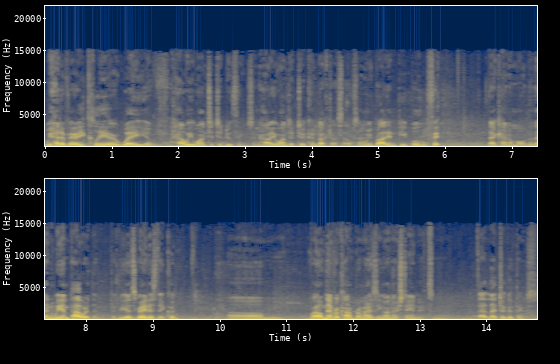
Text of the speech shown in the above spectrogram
we had a very clear way of how we wanted to do things and how we wanted to conduct ourselves. And we brought in people who fit that kind of mold. And then we empowered them to be as great as they could um, while never compromising on our standards. And that led to good things.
